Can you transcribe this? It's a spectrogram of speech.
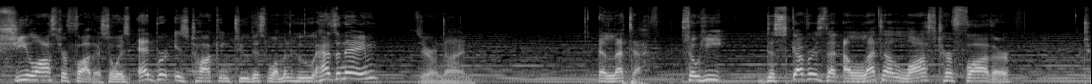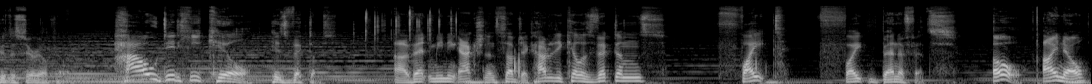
She lost her father. So as Edbert is talking to this woman who has a name, 09, Aletta. So he discovers that Aletta lost her father to the serial killer. How did he kill his victims? Uh, event, meaning, action, and subject. How did he kill his victims? Fight. Fight benefits. Oh, I know.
